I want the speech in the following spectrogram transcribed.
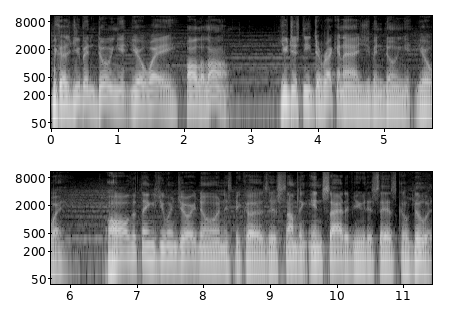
because you've been doing it your way all along. You just need to recognize you've been doing it your way. All the things you enjoy doing is because there's something inside of you that says, go do it.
